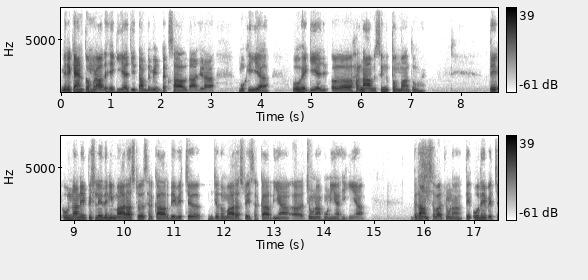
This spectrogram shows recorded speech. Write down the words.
ਮੇਰੇ ਕਹਿਣ ਤੋਂ ਮੁਰਾਦ ਹੈਗੀ ਹੈ ਜੀ ਦਮਦਮੀ ਟਕਸਾਲ ਦਾ ਜਿਹੜਾ ਮੁਖੀ ਆ, ਉਹ ਹੈਗੀ ਹੈ ਹਰਨਾਮ ਸਿੰਘ ਧੁੰਮਾ ਤੋਂ ਹੈ। ਤੇ ਉਹਨਾਂ ਨੇ ਪਿਛਲੇ ਦਿਨੀ ਮਹਾਰਾਸ਼ਟਰ ਸਰਕਾਰ ਦੇ ਵਿੱਚ, ਜਦੋਂ ਮਹਾਰਾਸ਼ਟਰੀ ਸਰਕਾਰ ਦੀਆਂ ਚੋਣਾਂ ਹੋਣੀਆਂ ਹੈਗੀਆਂ, ਵਿਧਾਨ ਸਭਾ ਚੋਣਾਂ, ਤੇ ਉਹਦੇ ਵਿੱਚ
